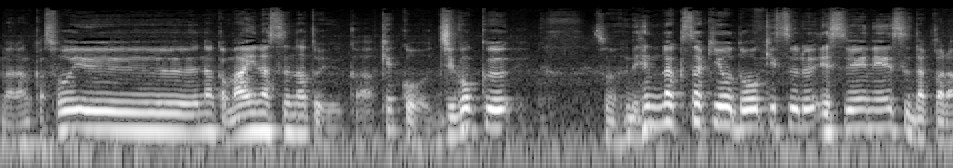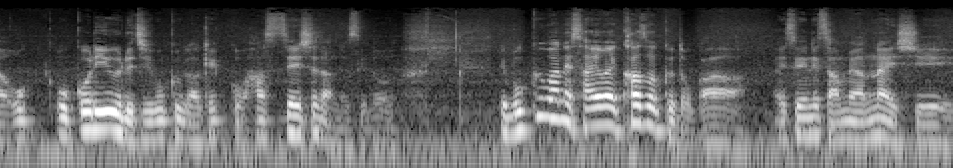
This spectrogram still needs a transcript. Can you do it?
まあなんかそういうなんかマイナスなというか結構地獄その連絡先を同期する SNS だから起こりうる地獄が結構発生してたんですけどで僕はね幸い家族とか SNS あんまやんないし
